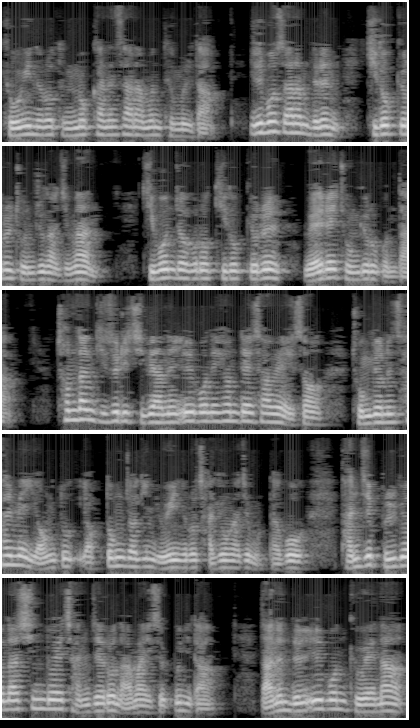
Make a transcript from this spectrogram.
교인으로 등록하는 사람은 드물다. 일본 사람들은 기독교를 존중하지만 기본적으로 기독교를 외래 종교로 본다. 첨단 기술이 지배하는 일본의 현대 사회에서 종교는 삶의 역동적인 요인으로 작용하지 못하고 단지 불교나 신도의 잔재로 남아있을 뿐이다. 나는 늘 일본 교회나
